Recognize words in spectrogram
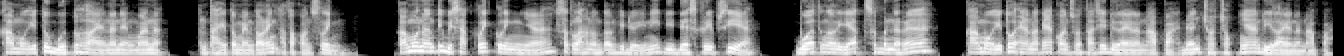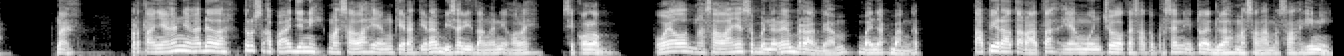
kamu itu butuh layanan yang mana, entah itu mentoring atau konseling. Kamu nanti bisa klik linknya setelah nonton video ini di deskripsi ya, buat ngeliat sebenarnya kamu itu enaknya konsultasi di layanan apa dan cocoknya di layanan apa. Nah, pertanyaannya adalah, terus apa aja nih masalah yang kira-kira bisa ditangani oleh psikolog? Well, masalahnya sebenarnya beragam, banyak banget. Tapi rata-rata yang muncul ke satu persen itu adalah masalah-masalah ini.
